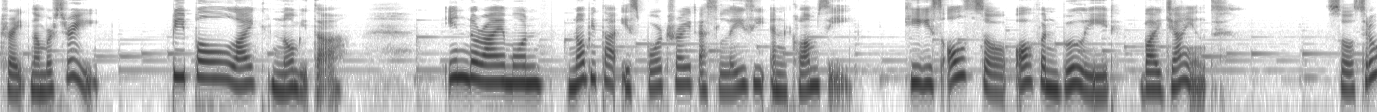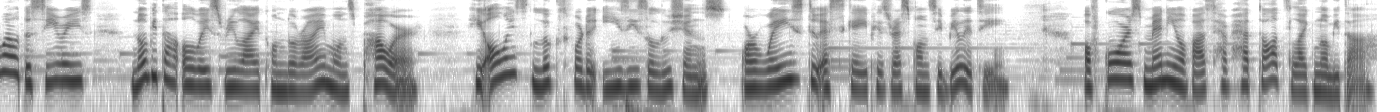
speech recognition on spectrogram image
Trait number three people like Nobita. In Doraemon, Nobita is portrayed as lazy and clumsy. He is also often bullied by Gian. So, throughout the series, Nobita always relied on Doraemon's power. He always looked for the easy solutions or ways to escape his responsibility. Of course, many of us have had thoughts like Nobita.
